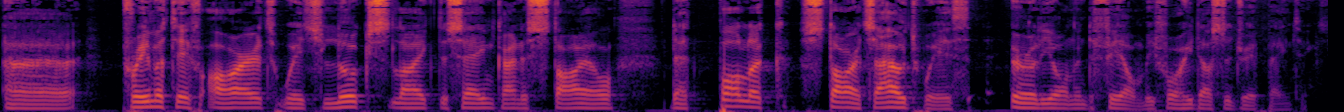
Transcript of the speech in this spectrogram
uh, primitive art, which looks like the same kind of style that Pollock starts out with early on in the film before he does the drip paintings.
